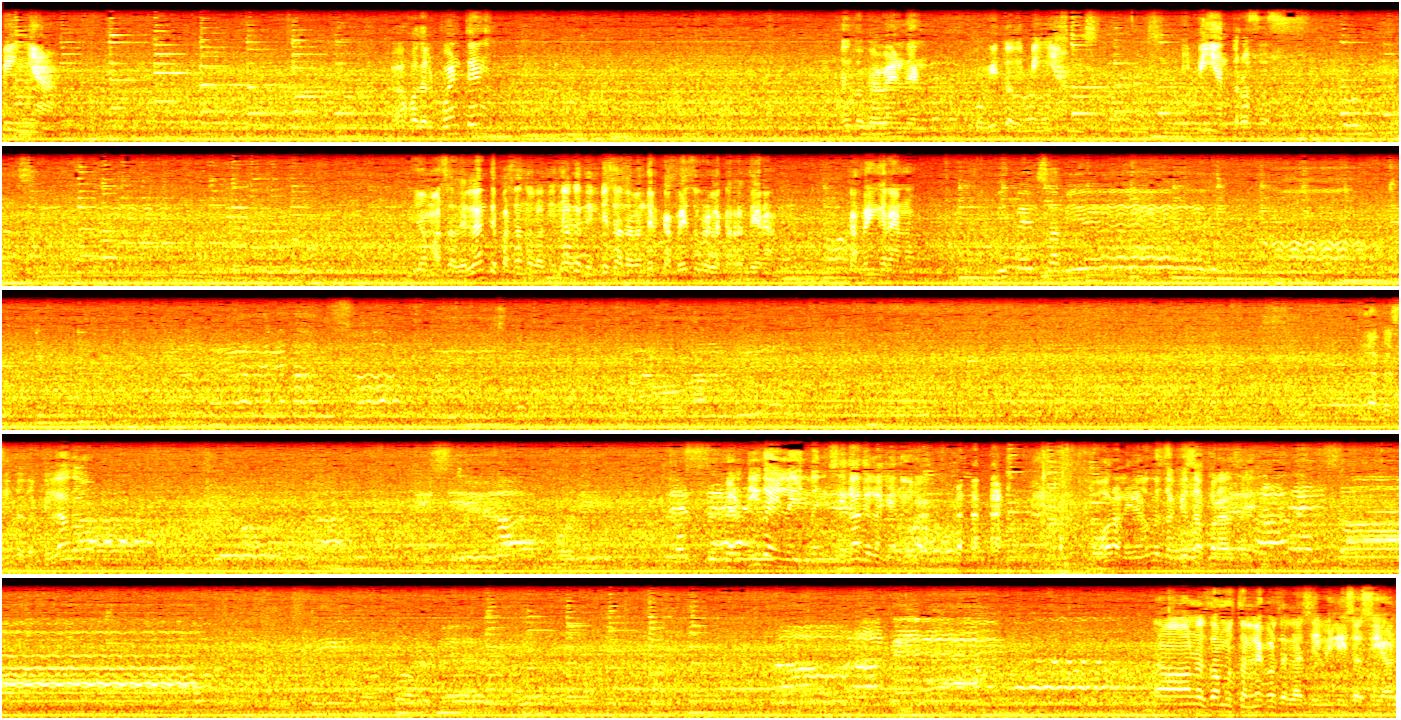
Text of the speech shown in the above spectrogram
Piña. Abajo del puente es lo que venden. Juguito de piña. Y piña en trozos. Ya más adelante, pasando la tinaja, te empiezan a vender café sobre la carretera. Café en grano. mi pensamiento. Estamos tan lejos de la civilización.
